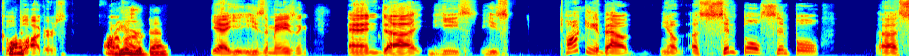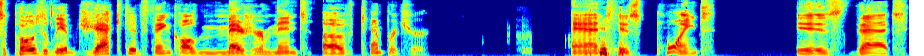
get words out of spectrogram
co-bloggers. Oh, he's our, the best. Yeah, he, he's amazing, and uh, he's he's talking about you know a simple, simple, uh, supposedly objective thing called measurement of temperature, and his point is that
